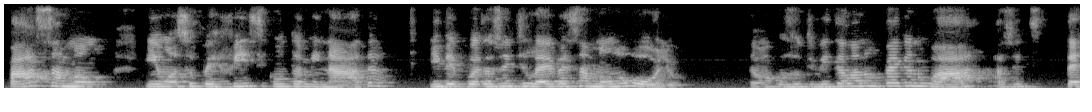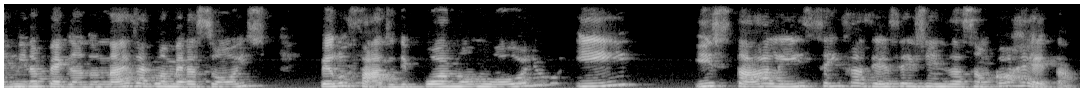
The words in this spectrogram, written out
passa a mão em uma superfície contaminada e depois a gente leva essa mão ao olho. Então, a conjuntivite, ela não pega no ar, a gente termina pegando nas aglomerações pelo fato de pôr a mão no olho e estar ali sem fazer essa higienização correta.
